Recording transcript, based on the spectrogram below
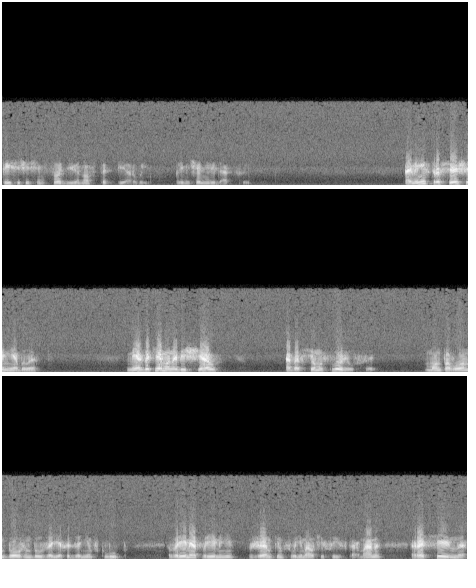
1791. Примечание редакции. А министра все еще не было. Между тем он обещал, обо всем условился. Монпавон должен был заехать за ним в клуб. Время от времени Дженкинс вынимал часы из кармана, рассеянно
